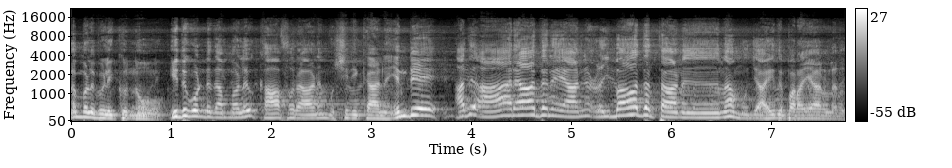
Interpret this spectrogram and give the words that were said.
നമ്മൾ വിളിക്കുന്നു ഇതുകൊണ്ട് നമ്മൾ കാഫറാണ് മുഷിരിക്കാണ് എന്തേ അത് ആരാധനയാണ് ഇബാദത്താണ് എന്നാ മുജാഹിദ് പറയാറുള്ളത്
